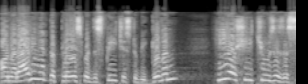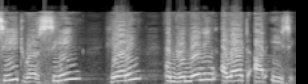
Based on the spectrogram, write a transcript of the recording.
On arriving at the place where the speech is to be given, he or she chooses a seat where seeing, hearing and remaining alert are easy.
